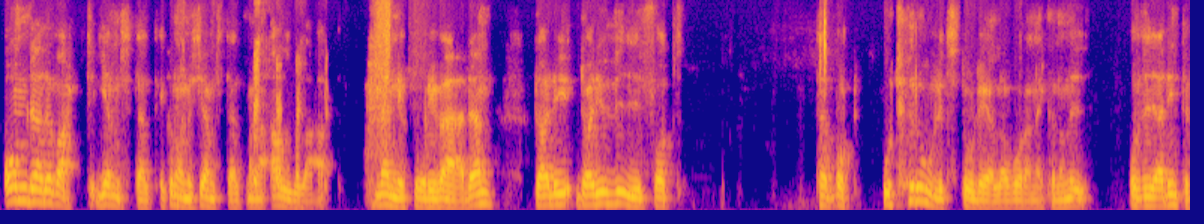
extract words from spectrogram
om det hade varit jämställt, ekonomiskt jämställt mellan alla människor i världen, då hade, då hade vi fått ta bort otroligt stor del av vår ekonomi. Och vi hade inte,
